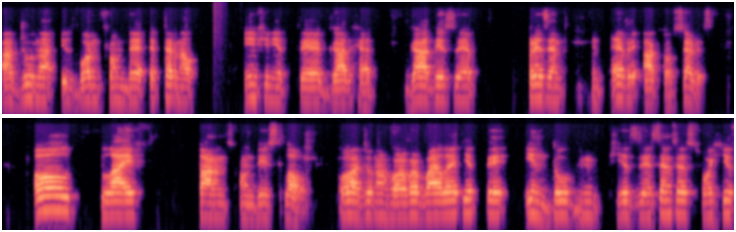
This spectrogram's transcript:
Arjuna is born from the eternal, infinite uh, Godhead. God is uh, present in every act of service. All life turns on this law. O Arjuna, however, violated indulging his senses for his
